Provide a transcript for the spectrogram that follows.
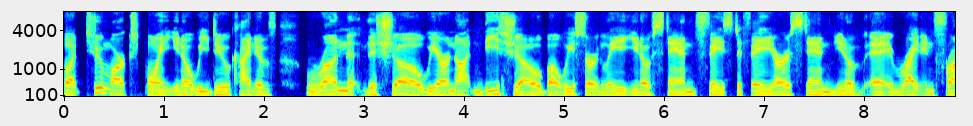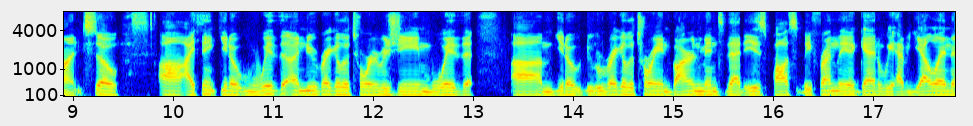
But to Mark's point, you know, we do kind of run the show. We are not the show, but we certainly you know stand face to face or stand you know uh, right in front. So uh, I think you know with a new regulatory regime with um, you know, regulatory environment that is possibly friendly. Again, we have Yellen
